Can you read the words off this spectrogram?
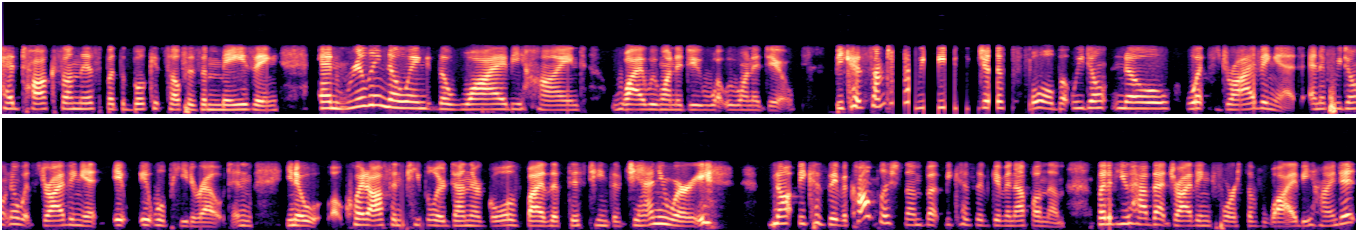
TED Talks on this, but the book itself is amazing. And really knowing the why behind why we want to do what we want to do. Because sometimes we just goal, but we don't know what's driving it. And if we don't know what's driving it, it, it will peter out. And, you know, quite often people are done their goals by the 15th of January. not because they've accomplished them, but because they've given up on them. But if you have that driving force of why behind it,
